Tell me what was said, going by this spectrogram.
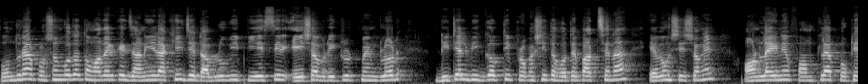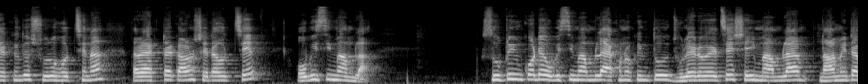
বন্ধুরা, প্রসঙ্গত তোমাদেরকে জানিয়ে রাখি যে ডাব্লিউবিপিএসসির এইসব রিক্রুটমেন্টগুলোর ডিটেল বিজ্ঞপ্তি প্রকাশিত হতে পারছে না এবং সেই সঙ্গে অনলাইনে ফর্ম ফিল প্রক্রিয়া কিন্তু শুরু হচ্ছে না। তার একটা কারণ সেটা হচ্ছে ওবিসি মামলা। সুপ্রিম কোর্টে ওবিসি মামলা এখনও কিন্তু ঝুলে রয়েছে। সেই মামলা না মেটা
